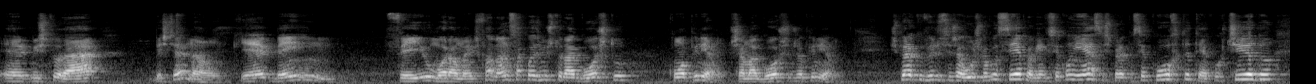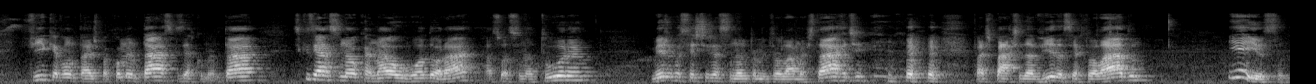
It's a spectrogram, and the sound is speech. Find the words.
é, misturar. Besteira não, que é bem feio moralmente falando, essa coisa de misturar gosto com opinião. Chama gosto de opinião. Espero que o vídeo seja útil para você, para alguém que você conhece. Espero que você curta, tenha curtido. Fique à vontade para comentar, se quiser comentar. Se quiser assinar o canal, eu vou adorar a sua assinatura. Mesmo que você esteja assinando para me trollar mais tarde. Faz parte da vida ser trollado. E é isso.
